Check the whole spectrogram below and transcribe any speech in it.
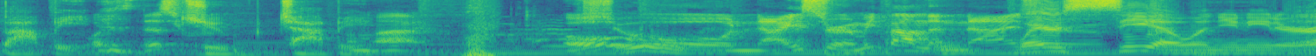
boppy. What is this Choop choppy. Oh my. Oh, nice room. We found the nice Where's room. Sia when you need her?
